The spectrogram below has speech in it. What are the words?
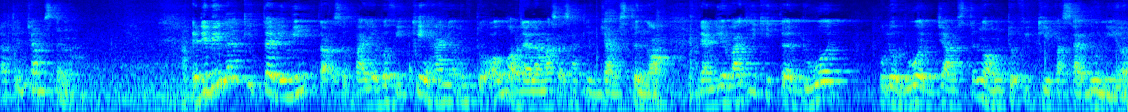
Satu jam setengah. Jadi bila kita diminta supaya berfikir hanya untuk Allah dalam masa satu jam setengah dan dia bagi kita 22 jam setengah untuk fikir pasal dunia,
